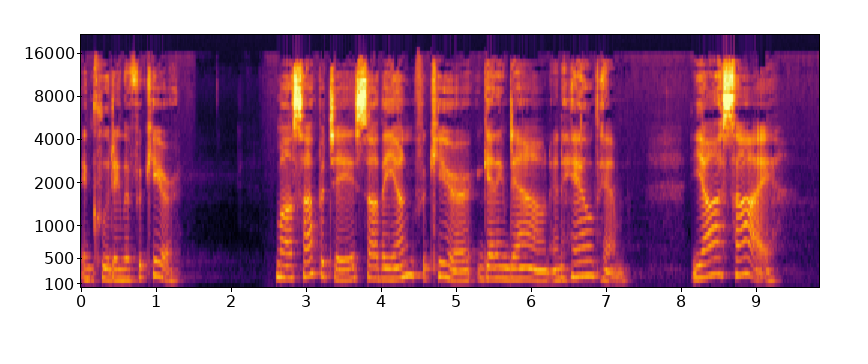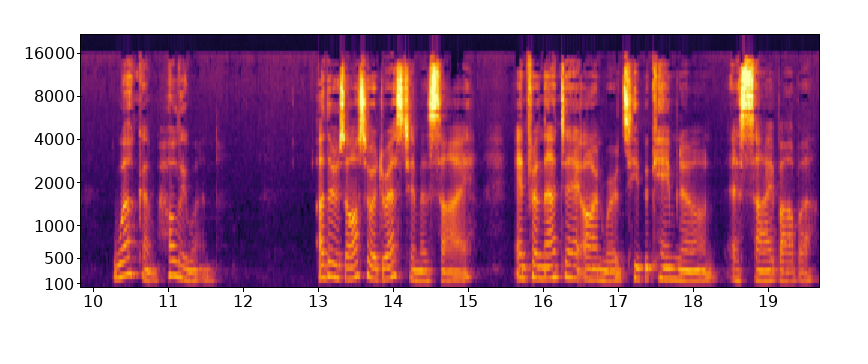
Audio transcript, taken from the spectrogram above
including the fakir. Mhalsapati saw the young fakir getting down and hailed him. Ya Sai! Welcome, Holy One. Others also addressed him as Sai, and from that day onwards he became known as Sai Baba,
